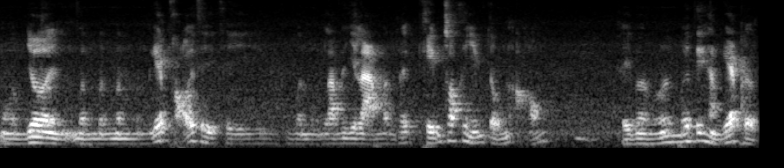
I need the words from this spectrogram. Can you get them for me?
mình vô mình mình mình, mình ghép phổi thì thì mình làm gì làm mình phải kiểm soát cái nhiễm trùng nó ổn. Thì mình mới, mới tiến hành ghép được.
